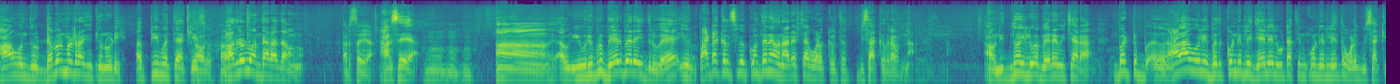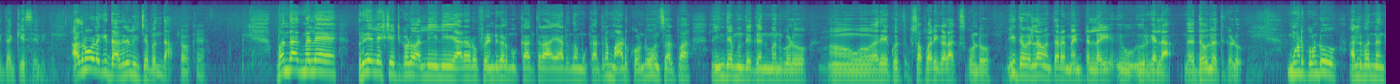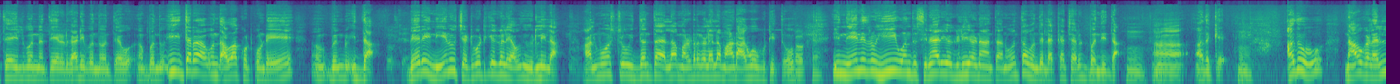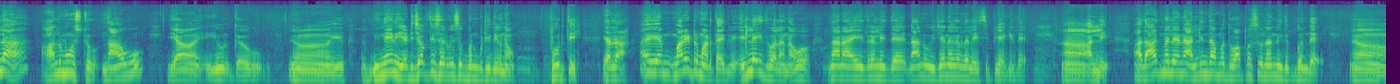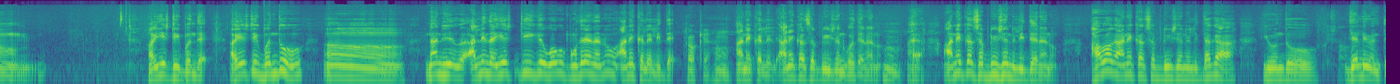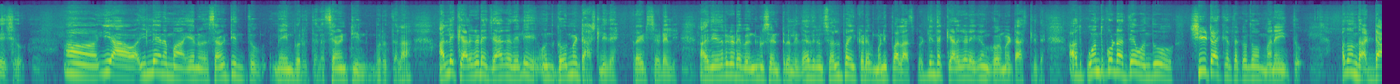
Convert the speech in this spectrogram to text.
ಆ ಒಂದು ಡಬಲ್ ಮರ್ಡರ್ ಆಗಿತ್ತು ನೋಡಿ ಅಪ್ಪಿ ಮತ್ತೆ ಆ ಕೇಸು. ಅದರಲ್ಲೂ ಅಂದಾರಾದ ಅವನು. ಅರ್ಸಯ್ಯ ಅರ್ಸಯ್ಯ ಹ್ಞೂ ಹ್ಞೂ ಹ್ಮ್. ಅವ್ರು ಇವರಿಬ್ರು ಬೇರೆ ಬೇರೆ ಇದ್ರು ಇವ್ರು ಪಾಠ ಕಲಿಸ್ಬೇಕು ಅಂತಾನೆ ಅವ್ನು ಅರೆಸ್ಟ್ ಆಗಿ ಒಳಗೆ ಕಳ್ತ ಬಿಸಾಕಿದ್ರು ಅವ್ರನ್ನ ಅವ್ನು ಇದ್ನೋ ಇಲ್ವೋ ಬೇರೆ ವಿಚಾರ. ಬಟ್ ಹಾಳಾಗೋಲಿ ಬದುಕೊಂಡಿರ್ಲಿ ಜೈಲಲ್ಲಿ ಊಟ ತಿನ್ಕೊಂಡಿರಲಿ ಅಂತ ಒಳಗೆ ಬಿಸಾಕಿದ್ದ ಕೇಸಲ್ಲಿ. ಅದ್ರೊಳಗಿದ್ದ ಅದರಲ್ಲೂ ಈಚೆ ಬಂದ. ಓಕೆ. ಬಂದಾದಮೇಲೆ ರಿಯಲ್ ಎಸ್ಟೇಟ್ಗಳು ಅಲ್ಲಿ ಇಲ್ಲಿ ಯಾರ್ಯಾರೋ ಫ್ರೆಂಡ್ಗಳ ಮುಖಾಂತರ ಯಾರದೋ ಮುಖಾಂತರ ಮಾಡಿಕೊಂಡು ಒಂದು ಸ್ವಲ್ಪ ಹಿಂದೆ ಮುಂದೆ ಗನ್ಮನ್ಗಳು ಅದೇ ಗೊತ್ತು ಸಫಾರಿಗಳು ಹಾಕ್ಸ್ಕೊಂಡು ಇದವೆಲ್ಲ ಒಂಥರ ಮೆಂಟಲ್ ಇವು ಇವ್ರಿಗೆಲ್ಲ ದೌಲತ್ಗಳು. ಮಾಡಿಕೊಂಡು ಅಲ್ಲಿ ಬಂದಂತೆ ಇಲ್ಲಿ ಬಂದಂತೆ ಎರಡು ಗಾಡಿ ಬಂದಂತೆ ಬಂದು ಈ ಥರ ಒಂದು ಅವಾಗ ಕೊಟ್ಕೊಂಡೇ ಬೆಂಗಳೂರು ಇದ್ದ. ಬೇರೆ ಇನ್ನೇನು ಚಟುವಟಿಕೆಗಳು ಯಾವುದೂ ಇರಲಿಲ್ಲ. ಆಲ್ಮೋಸ್ಟ್ ಇದ್ದಂಥ ಎಲ್ಲ ಮರ್ಡರ್ಗಳೆಲ್ಲ ಮಾಡಿ ಆಗೋಗ್ಬಿಟ್ಟಿತ್ತು. ಇನ್ನೇನಿದ್ರು ಈ ಒಂದು ಸಿನಾರಿಯೋ ಗಿಳಿಯೋಣ ಅಂತ ಅನ್ನುವಂಥ ಒಂದು ಲೆಕ್ಕಾಚಾರಕ್ಕೆ ಬಂದಿದ್ದ. ಅದಕ್ಕೆ. ಅದು ನಾವುಗಳೆಲ್ಲ ಆಲ್ಮೋಸ್ಟು ನಾವು ಇನ್ನೇನು ಎಡ್ಜ್ ಆಫ್ ದಿ ಸರ್ವಿಸಿಗೆ ಬಂದ್ಬಿಟ್ಟಿದ್ದೀವಿ ನಾವು ಪೂರ್ತಿ. ಎಲ್ಲ ಮಾನಿಟ್ರ್ ಮಾಡ್ತಾ ಇದ್ವಿ. ಇಲ್ಲೇ ಇದ್ವಲ್ಲ ನಾವು. ನಾನು ಇದರಲ್ಲಿದ್ದೆ. ನಾನು ವಿಜಯನಗರದಲ್ಲಿ ಎ ಸಿ ಪಿ ಆಗಿದ್ದೆ ಅಲ್ಲಿ. ಅದಾದಮೇಲೆ ಅಲ್ಲಿಂದ ಮತ್ತು ವಾಪಸ್ಸು ನಾನು ಇದಕ್ಕೆ ಬಂದೆ. ಐ ಎಸ್ ಡಿಗೆ ಬಂದೆ. ಐ ಎಸ್ ಡಿಗೆ ಬಂದು ನಾನು ಅಲ್ಲಿಂದ ಐ ಎಸ್ ಡಿಗೆ ಹೋಗೋಕ್ಕೆ ಮೊದಲೇ ನಾನು ಆನೇಕಲ್ಲಲ್ಲಿದ್ದೆ. ಓಕೆ ಆನೆಕಲ್ಲಲ್ಲಿ ಆನೇಕಲ್ಲಲ್ಲಿ ಆನೇಕಲ್ ಸಬ್ ಡಿವಿಷನ್ಗೆ ಹೋದೆ ನಾನು. ಆನೆಕಲ್ ಸಬ್ ಡಿವಿಷನಲ್ಲಿದ್ದೆ ನಾನು. ಆವಾಗ ಆನೇಕಲ್ ಸಬ್ ಡಿವಿಷನಲ್ಲಿದ್ದಾಗ ಈ ಒಂದು ಜಲ್ಲಿ ವೆಂಕಟೇಶು ಈ ಇಲ್ಲೇ ನಮ್ಮ ಏನು ಸೆವೆಂಟೀನ್ತ್ ಮೇನ್ ಬರುತ್ತಲ್ಲ ಸೆವೆಂಟೀನ್ ಬರುತ್ತಲ್ಲ, ಅಲ್ಲೇ ಕೆಳಗಡೆ ಜಾಗದಲ್ಲಿ ಒಂದು ಗೌರ್ಮೆಂಟ್ ಹಾಸ್ಟೆಲ್ ಇದೆ ರೈಟ್ ಸೈಡಲ್ಲಿ ಅದು ಎದುರುಗಡೆ ಬೆಂಗಳೂರು ಸೆಂಟ್ರಲ್ಲಿದೆ ಅದರಿಂದ ಸ್ವಲ್ಪ ಈ ಕಡೆ ಮಣಿಪಾಲ್ ಹಾಸ್ಪಿಟ್ಲಿಂದ ಕೆಳಗಡೆಗೆ ಒಂದು ಗೌರ್ಮೆಂಟ್ ಹಾಸ್ಟೆಲ್ ಇದೆ. ಅದಕ್ಕೆ ಹೊಂದ್ಕೊಂಡಂತೆ ಒಂದು ಶೀಟ್ ಹಾಕಿರ್ತಕ್ಕಂಥ ಒಂದು ಮನೆ ಇತ್ತು. ಅದೊಂದು ಅಡ್ಡ.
